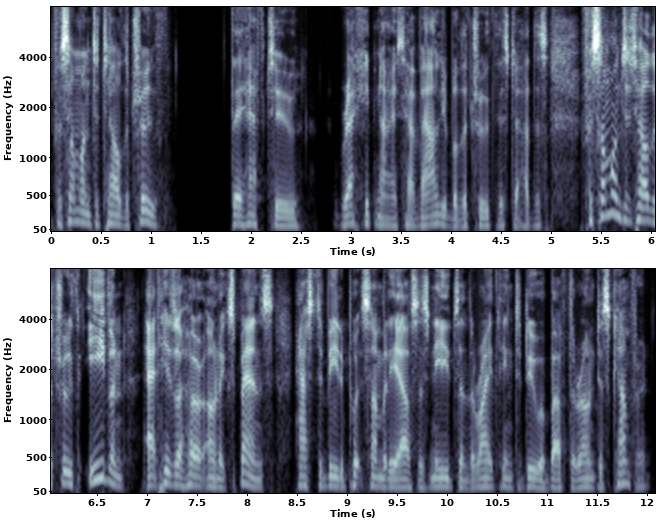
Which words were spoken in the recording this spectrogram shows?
For someone to tell the truth, they have to recognize how valuable the truth is to others. For someone to tell the truth, even at his or her own expense, has to be to put somebody else's needs and the right thing to do above their own discomfort.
